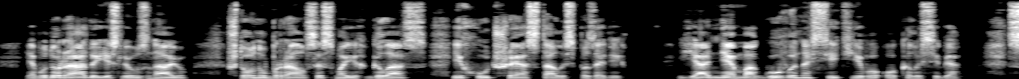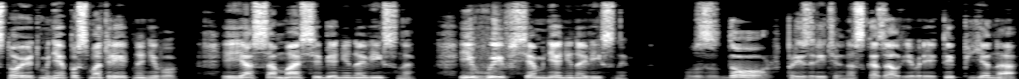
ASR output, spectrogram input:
— Я буду рада, если узнаю, что он убрался с моих глаз, и худшее осталось позади. Я не могу выносить его около себя. Стоит мне посмотреть на него, и я сама себе ненавистна, и вы все мне ненавистны. — Вздор! — презрительно сказал еврей. — Ты пьяна.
